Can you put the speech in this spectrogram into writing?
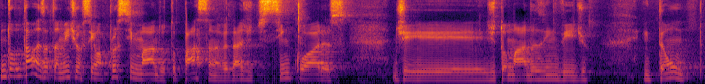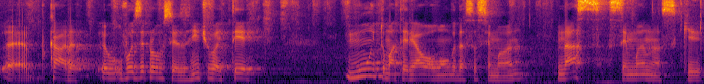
um total exatamente assim, um aproximado, passa na verdade de 5 horas de, de tomadas em vídeo. Então, é, cara, eu vou dizer para vocês, a gente vai ter muito material ao longo dessa semana, nas semanas que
